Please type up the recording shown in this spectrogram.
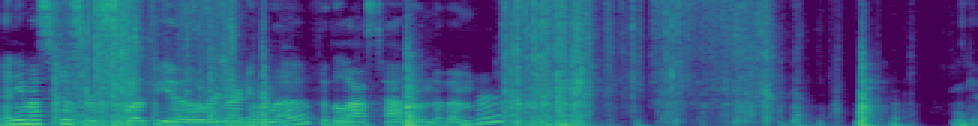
Any messages for Scorpio regarding love for the last half of November? Okay.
